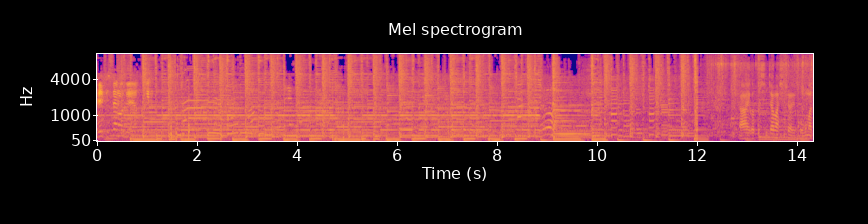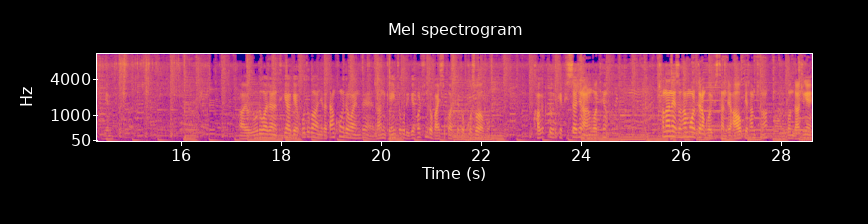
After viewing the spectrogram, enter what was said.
제일 비싼. 크기는. 아 이것도 진짜 맛있죠 이 고구마 튀김 아 여기 호두과자는 특이하게 호두가 아니라 땅콩이 들어가 있는데 나는 개인적으로 이게 훨씬 더 맛있을 것 같아. 더 고소하고. 가격도 그렇게 비싸진 않은 것 같아요. 천안에서 사 먹을 때랑 거의 비슷한데 9개 3,000원? 어, 이건 나중에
